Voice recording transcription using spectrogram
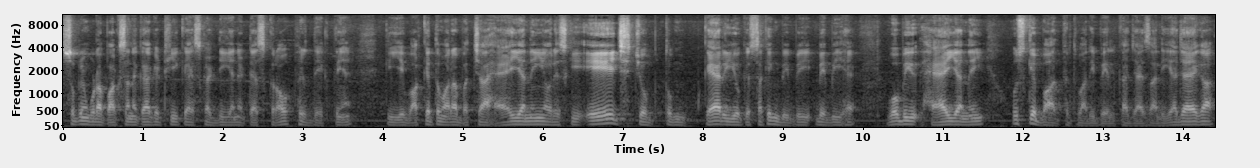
सुप्रीम कोर्ट ऑफ़ पाकिस्तान ने कहा कि ठीक है, इसका डीएनए टेस्ट कराओ, फिर देखते हैं कि ये वाकई तुम्हारा बच्चा है या नहीं और इसकी एज जो तुम कह रही हो कि सकिंग बेबी बेबी है, वो भी है या नहीं, उसके बाद फिर तुम्हारी बेल का जायज़ा लिया जाएगा।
